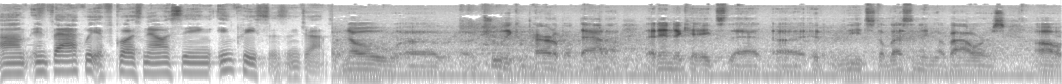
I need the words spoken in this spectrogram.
Um, in fact, we, of course, now are seeing increases in jobs. No uh, uh, truly comparable data that indicates that uh, it leads to lessening of hours uh,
